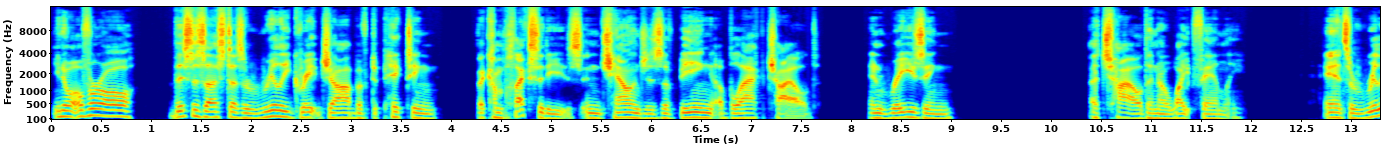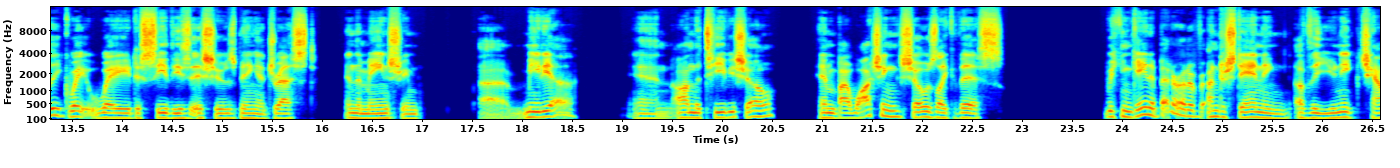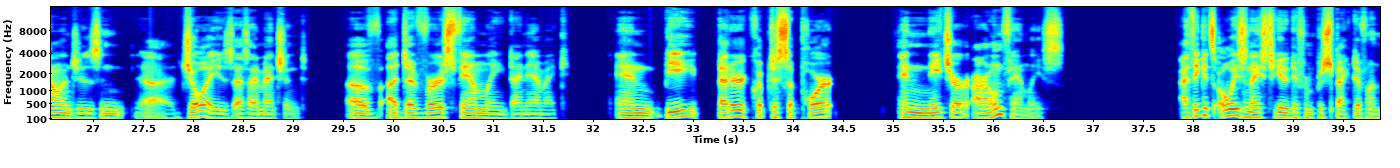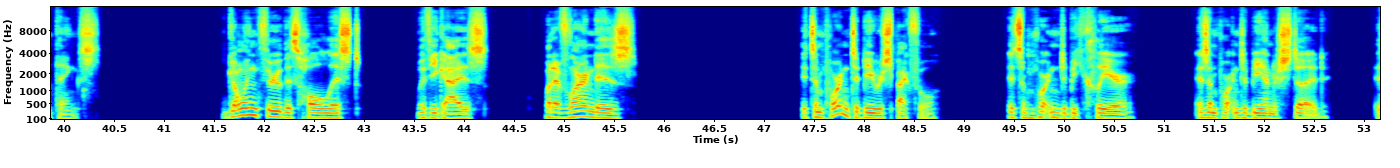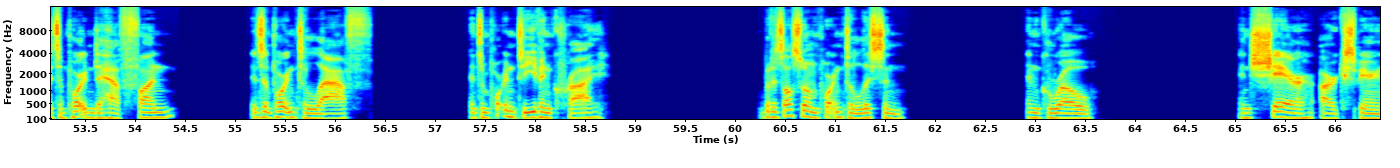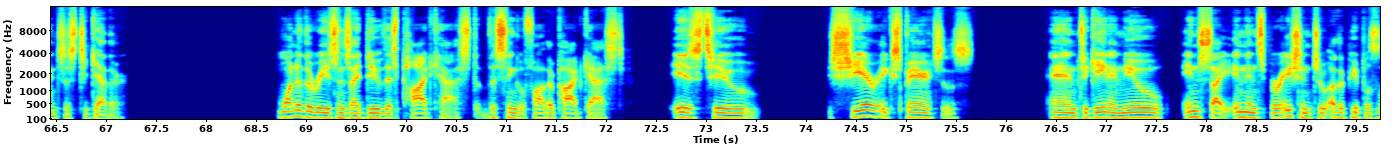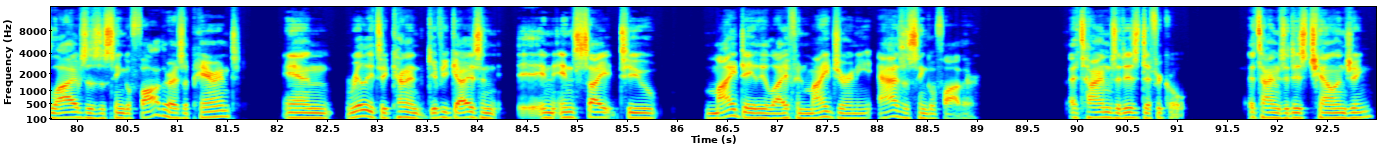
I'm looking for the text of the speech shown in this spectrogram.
You know, overall, This Is Us does a really great job of depicting the complexities and challenges of being a black child and raising a child in a white family. And it's a really great way to see these issues being addressed in the mainstream uh, media and on the TV show. And by watching shows like this, we can gain a better understanding of the unique challenges and uh, joys, as I mentioned, of a diverse family dynamic and be better equipped to support and nature our own families. I think it's always nice to get a different perspective on things. Going through this whole list with you guys, what I've learned is it's important to be respectful. It's important to be clear. It's important to be understood. It's important to have fun. It's important to laugh. It's important to even cry. But it's also important to listen and grow and share our experiences together. One of the reasons I do this podcast, the Single Father podcast, is to share experiences and to gain a new insight and inspiration to other people's lives as a single father, as a parent, and really to kind of give you guys an, an insight to my daily life and my journey as a single father. At times it is difficult. At times it is challenging.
